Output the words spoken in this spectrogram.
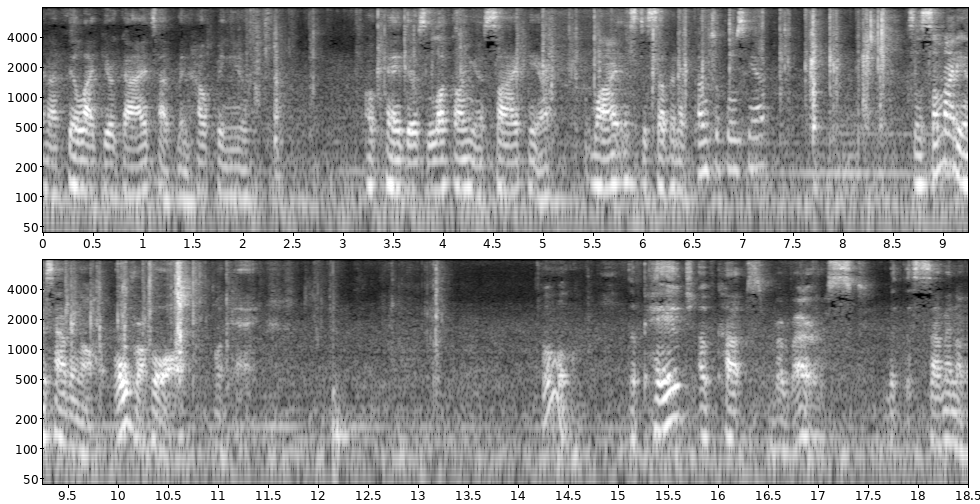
And I feel like your guides have been helping you. Okay, there's luck on your side here. Why is the Seven of Pentacles here? So somebody is having an overhaul. Okay. Oh, the Page of Cups reversed with the Seven of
